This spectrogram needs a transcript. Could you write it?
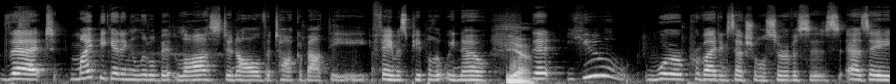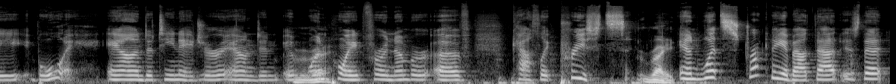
that might be getting a little bit lost in all the talk about the famous people that we know. Yeah. That you were providing sexual services as a boy and a teenager, and in, at one point for a number of Catholic priests. Right. And what struck me about that is that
